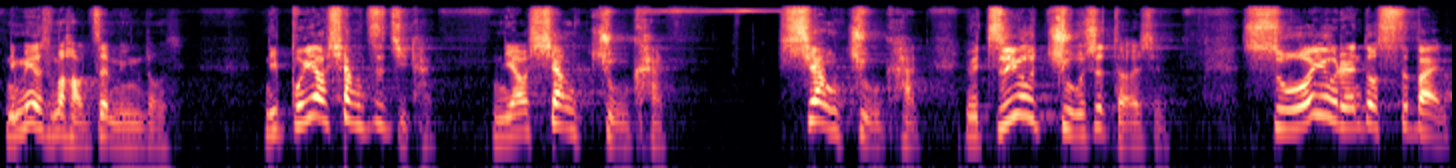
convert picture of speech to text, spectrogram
你没有什么好证明的东西。你不要向自己看，你要向主看。向主看，因为只有主是得胜，所有人都失败了。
